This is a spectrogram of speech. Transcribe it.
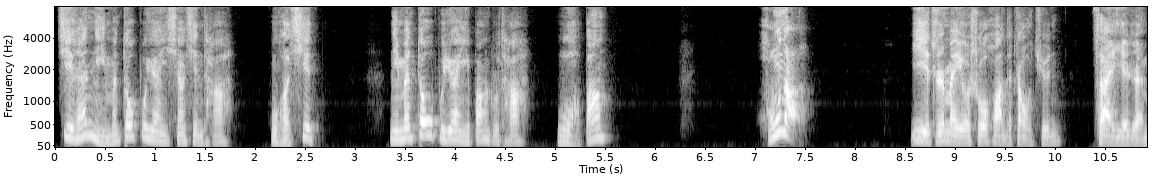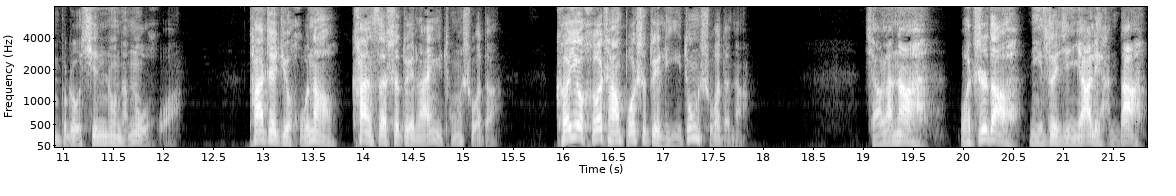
既然你们都不愿意相信他。我信，你们都不愿意帮助他，我帮。胡闹！一直没有说话的赵军再也忍不住心中的怒火。他这句胡闹看似是对蓝雨桐说的，可又何尝不是对李栋说的呢？小兰呐，我知道你最近压力很大，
